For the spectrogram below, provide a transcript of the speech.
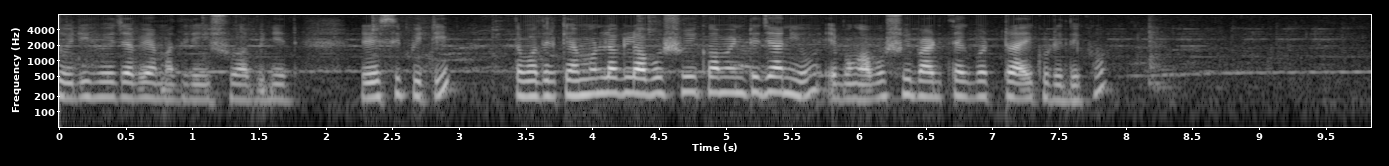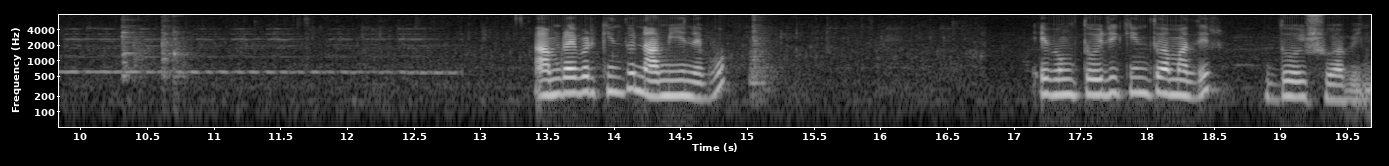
তৈরি হয়ে যাবে আমাদের এই সোয়াবিনের রেসিপিটি তোমাদের কেমন লাগল অবশ্যই কমেন্টে জানিও এবং অবশ্যই বাড়িতে একবার ট্রাই করে দেখো। আমরা এবার কিন্তু নামিয়ে নেব। এবং তৈরি কিন্তু আমাদের দই সোয়াবিন।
